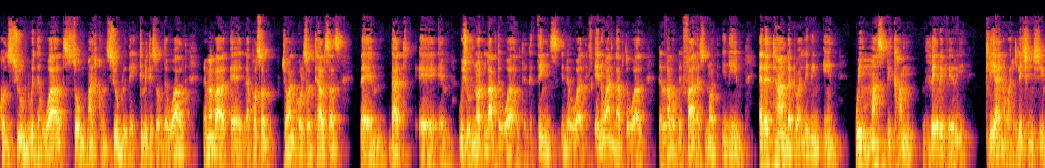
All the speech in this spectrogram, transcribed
consumed with the world, so much consumed with the activities of the world, remember uh, the Apostle John also tells us um, that um, we should not love the world and the things in the world. If anyone loves the world, the love of the Father is not in him. At the time that we are living in, we must become very, very clear in our relationship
